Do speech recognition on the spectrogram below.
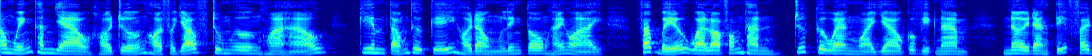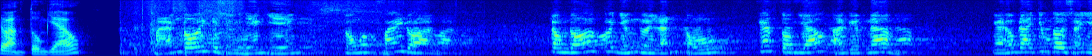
ông Nguyễn Thanh Giào, Hội trưởng Hội Phật giáo Trung ương Hòa Hảo, kiêm Tổng thư ký Hội đồng Liên tôn Hải ngoại, phát biểu qua loa phóng thanh trước cơ quan ngoại giao của Việt Nam – nơi đang tiếp phái đoàn tôn giáo. Phản đối cái sự hiện diện của một phái đoàn, trong đó có những người lãnh tụ các tôn giáo tại Việt Nam. Ngày hôm nay chúng tôi sở dĩ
